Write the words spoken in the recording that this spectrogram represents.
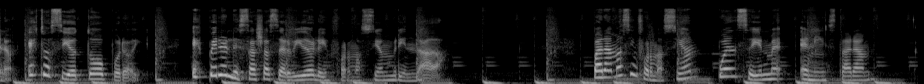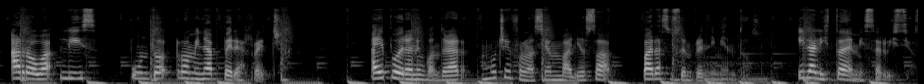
Bueno, esto ha sido todo por hoy. Espero les haya servido la información brindada. Para más información pueden seguirme en Instagram arroba lis.rominaperezrech. Ahí podrán encontrar mucha información valiosa para sus emprendimientos y la lista de mis servicios.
